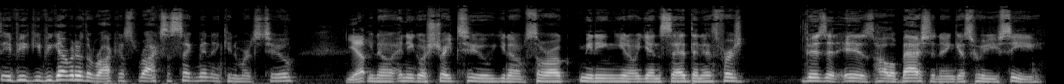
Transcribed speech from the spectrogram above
if you if you got rid of the Roxas Roxas segment in Kingdom Hearts two, Yep. you know, and you go straight to you know Sora meeting you know Yen Sid, then his first visit is Hollow Bastion, and guess who do you see?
